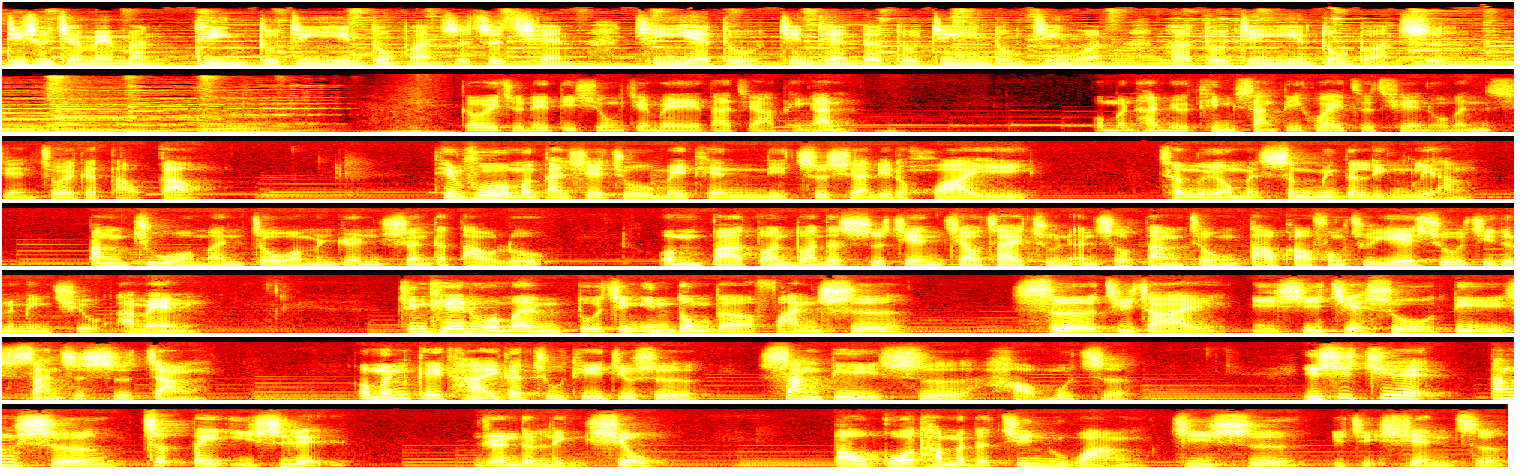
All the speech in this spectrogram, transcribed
弟兄姐妹们，听读经运动反思之前，请阅读今天的读经运动经文和读经运动短诗。各位主内弟兄姐妹，大家平安。我们还没有听上帝话语之前，我们先做一个祷告。天父，我们感谢主，每天你赐下你的话语，成为我们生命的灵粮，帮助我们走我们人生的道路。我们把短短的时间交在主恩手当中，祷告奉主耶稣基督的名求，阿门。今天我们读经运动的凡诗是记载以西结书第三十四章，我们给他一个主题，就是上帝是好牧者。以西结当时这被以色列人的领袖，包括他们的君王、祭司以及先知，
